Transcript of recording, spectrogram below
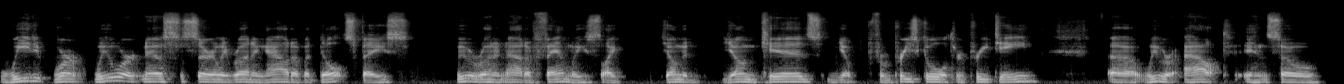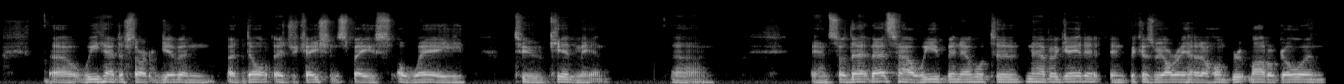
we weren't we weren't necessarily running out of adult space. We were running out of families like young young kids, you know, from preschool through preteen. Uh, we were out, and so uh, we had to start giving adult education space away to kidmin. Uh, and so that that's how we've been able to navigate it. And because we already had a home group model going,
